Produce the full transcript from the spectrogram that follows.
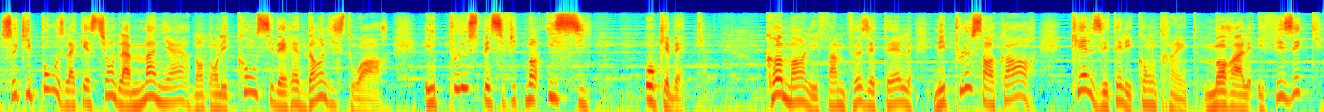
ce qui pose la question de la manière dont on les considérait dans l'histoire, et plus spécifiquement ici, au Québec comment les femmes faisaient-elles, mais plus encore, quelles étaient les contraintes morales et physiques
